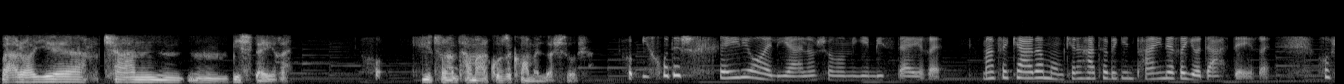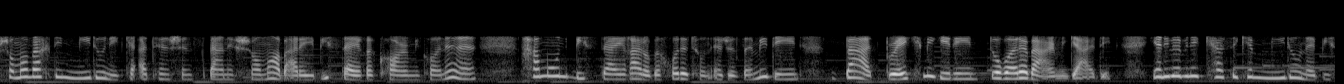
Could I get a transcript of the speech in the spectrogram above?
برای چند 20 دقیقه. خب. می‌تونم تمرکز کامل داشته باشم. خب این خودش خیلی عالیه. الان شما میگین 20 دقیقه. من فکر کردم ممکنه حتی بگین 5 دقیقه یا 10 دقیقه. خب شما وقتی می‌دونید که اتنشن سپن شما برای 20 دقیقه کار می‌کنه همون 20 دقیقه رو به خودتون اجازه میدین بعد بریک می‌گیرین دوباره برمیگردین. یعنی ببینید کسی که می‌دونه 20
